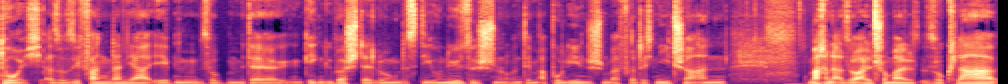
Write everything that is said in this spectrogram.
durch. Also sie fangen dann ja eben so mit der Gegenüberstellung des Dionysischen und dem Apollinischen bei Friedrich Nietzsche an, machen also halt schon mal so klar,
